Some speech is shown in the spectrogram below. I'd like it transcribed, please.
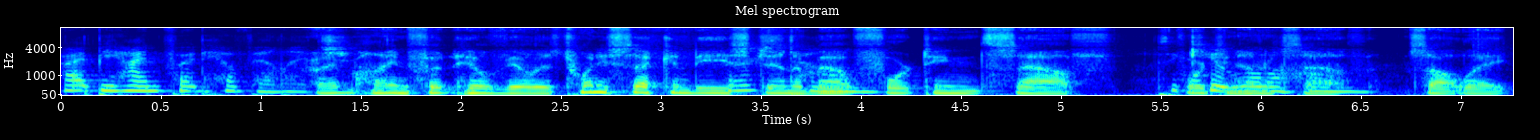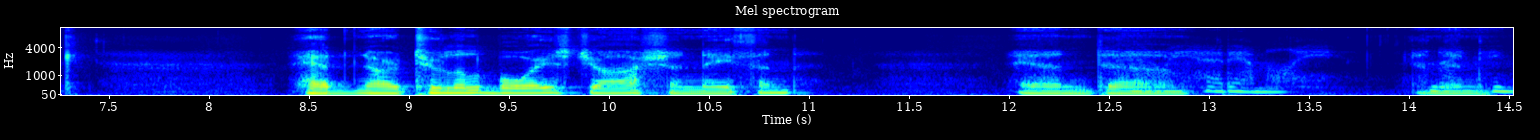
Right behind Foothill Village. right behind Foothill Village, 22nd East and First about home. 14 South, It's a cute 1400 South, home. Salt Lake. Had our two little boys, Josh and Nathan, and and um, we had Emily. and then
